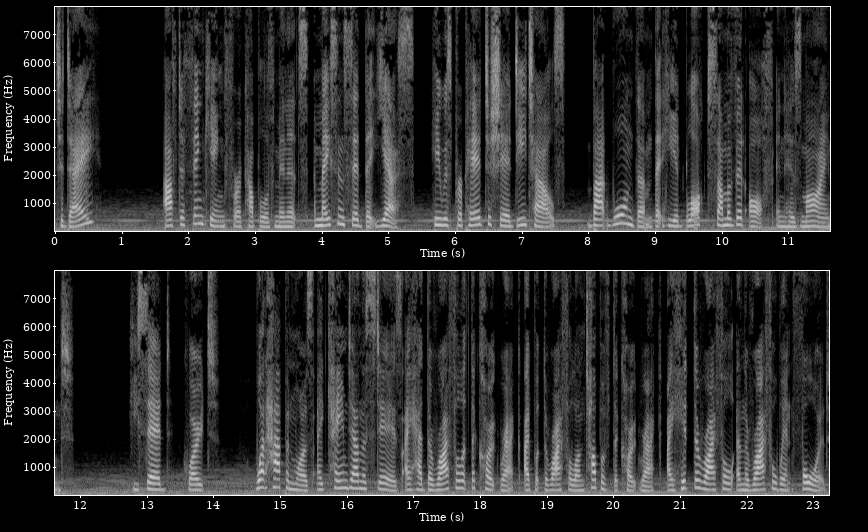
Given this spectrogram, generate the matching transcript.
Today? After thinking for a couple of minutes, Mason said that yes, he was prepared to share details, but warned them that he had blocked some of it off in his mind. He said, quote, what happened was, I came down the stairs. I had the rifle at the coat rack. I put the rifle on top of the coat rack. I hit the rifle, and the rifle went forward.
